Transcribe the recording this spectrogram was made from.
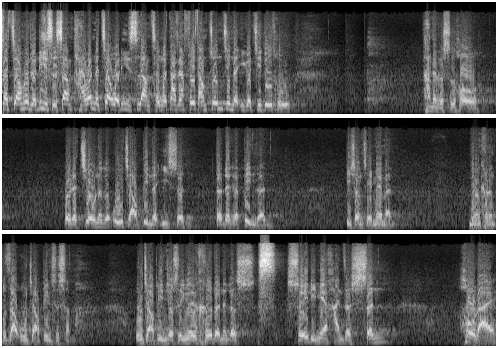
在教会的历史上，台湾的教会历史上，成为大家非常尊敬的一个基督徒。他那个时候为了救那个乌脚病的医生的那个病人，弟兄姐妹们，你们可能不知道乌脚病是什么？乌脚病就是因为喝的那个水水里面含着砷，后来。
